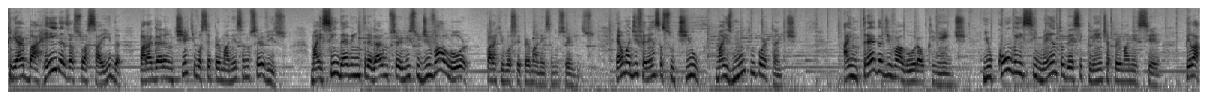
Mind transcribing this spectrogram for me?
criar barreiras à sua saída para garantir que você permaneça no serviço, mas sim devem entregar um serviço de valor para que você permaneça no serviço. É uma diferença sutil, mas muito importante. A entrega de valor ao cliente, e o convencimento desse cliente a permanecer pela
